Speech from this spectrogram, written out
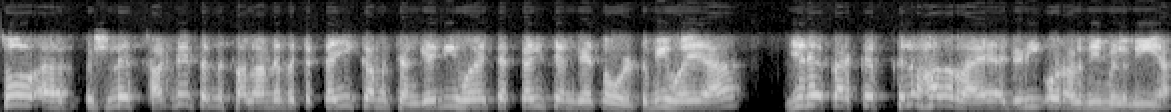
ਸੋ ਅਹ, ਪਿਛਲੇ 3.5 ਸਾਲਾਂ ਦੇ ਵਿੱਚ ਕਈ ਕੰਮ ਚੰਗੇ ਵੀ ਹੋਏ ਤੇ ਕਈ ਚੰਗੇ ਤੋਂ ਉਲਟ ਵੀ ਹੋਏ ਆ ਜਿਹਦੇ ਕਰਕੇ ਫਿਲਹਾਲ ਰਾਏ ਆ ਜਿਹੜੀ ਉਹ ਰਲਵੀ ਮਿਲਵੀ ਆ।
